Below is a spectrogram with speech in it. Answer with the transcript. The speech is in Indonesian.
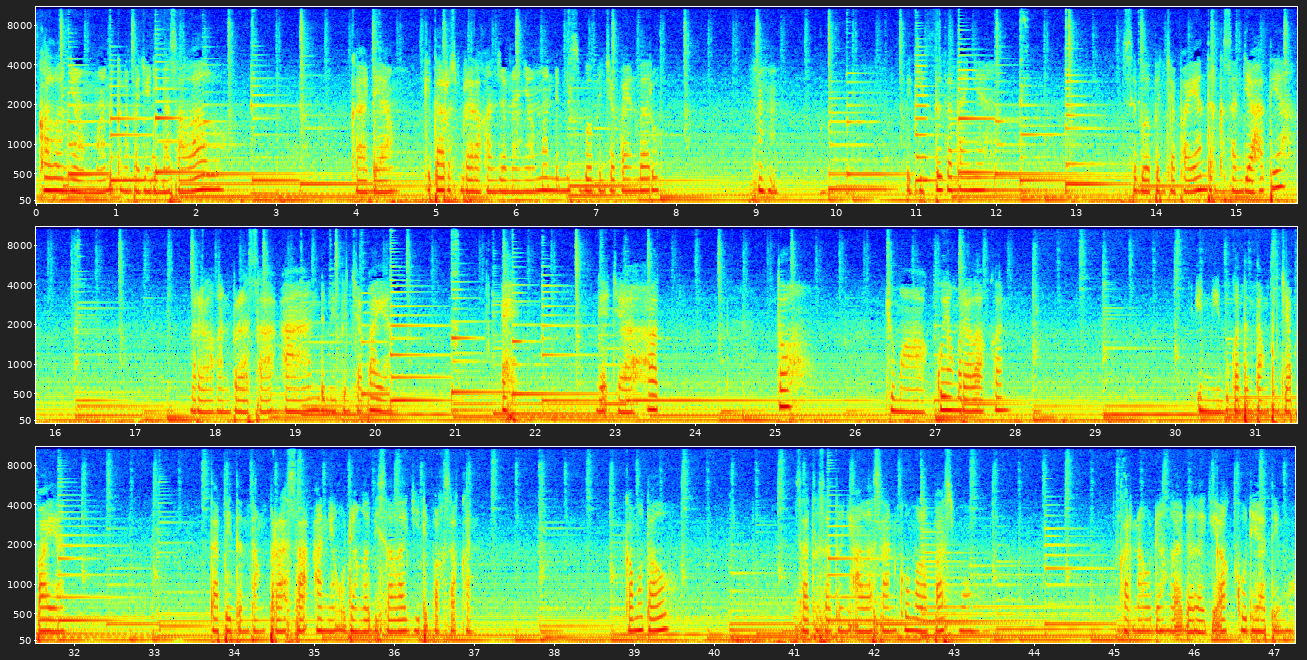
Kalau nyaman, kenapa jadi masa lalu? Kadang kita harus merelakan zona nyaman demi sebuah pencapaian baru. Begitu katanya. Sebuah pencapaian terkesan jahat ya. Merelakan perasaan demi pencapaian. Eh, gak jahat. Toh, cuma aku yang merelakan. Ini bukan tentang pencapaian, tapi tentang perasaan yang udah gak bisa lagi dipaksakan. Kamu tahu, satu-satunya alasanku melepasmu karena udah gak ada lagi aku di hatimu.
